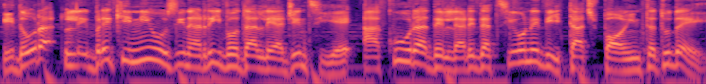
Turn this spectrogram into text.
Ed ora le breaking news in arrivo dalle agenzie a cura della redazione di Touchpoint Today.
